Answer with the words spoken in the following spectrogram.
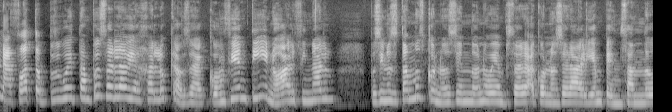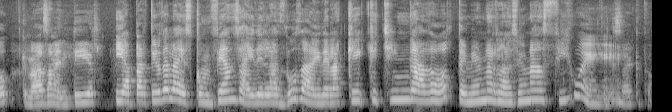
una foto. Pues, güey, tampoco soy la vieja loca. O sea, confía en ti, ¿no? Al final, pues si nos estamos conociendo, no voy a empezar a conocer a alguien pensando Que me vas a mentir. y a partir de la desconfianza y de la duda y de la que, qué chingado tener una relación así, güey. Exacto.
